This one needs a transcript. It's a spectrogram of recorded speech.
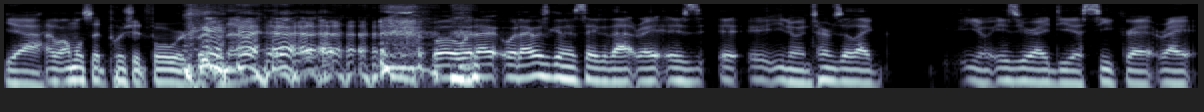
Yeah. I almost said push it forward, but you know, well, what I what I was gonna say to that, right, is you know, in terms of like, you know, is your idea secret, right?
